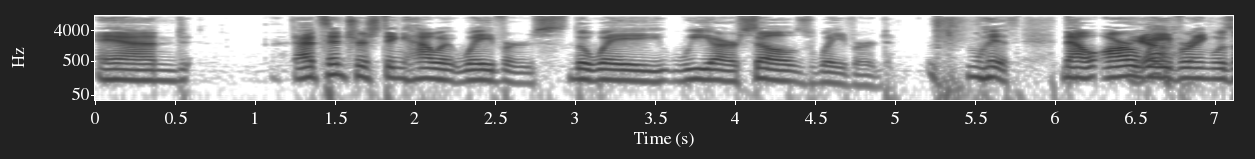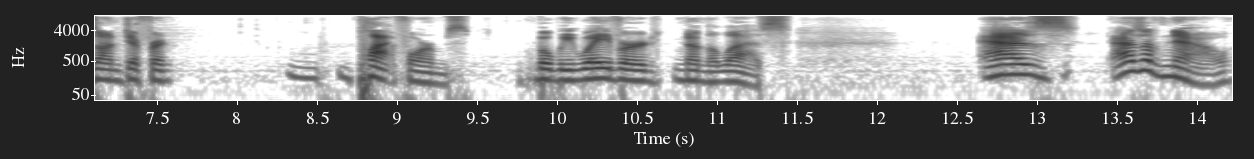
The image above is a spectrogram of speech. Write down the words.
And that's interesting how it wavers the way we ourselves wavered with now our Yeah. wavering was on different platforms but we wavered nonetheless as as of now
